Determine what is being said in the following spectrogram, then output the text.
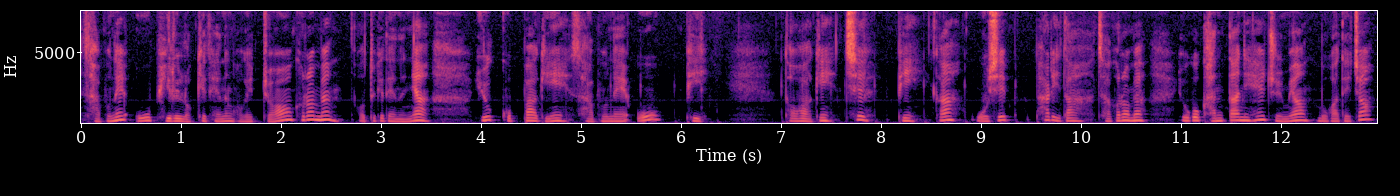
4분의 5B를 넣게 되는 거겠죠. 그러면 어떻게 되느냐? 6 곱하기 4분의 5B 더하기 7B가 58이다. 자, 그러면 요거 간단히 해주면 뭐가 되죠?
